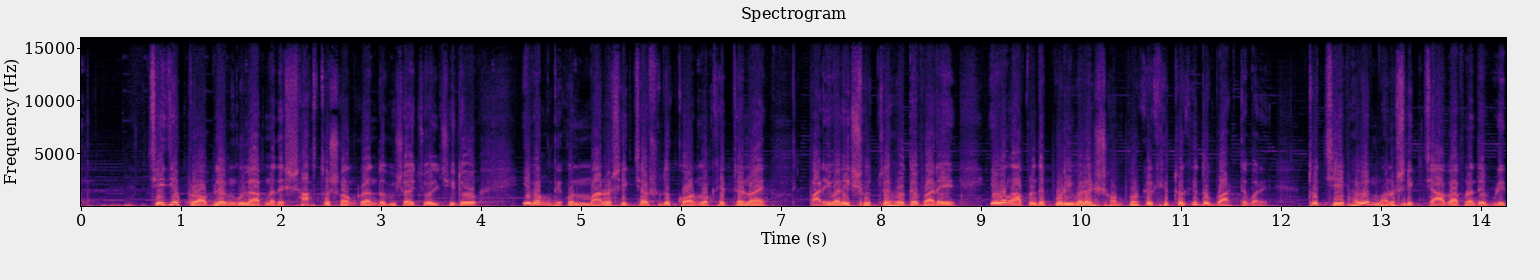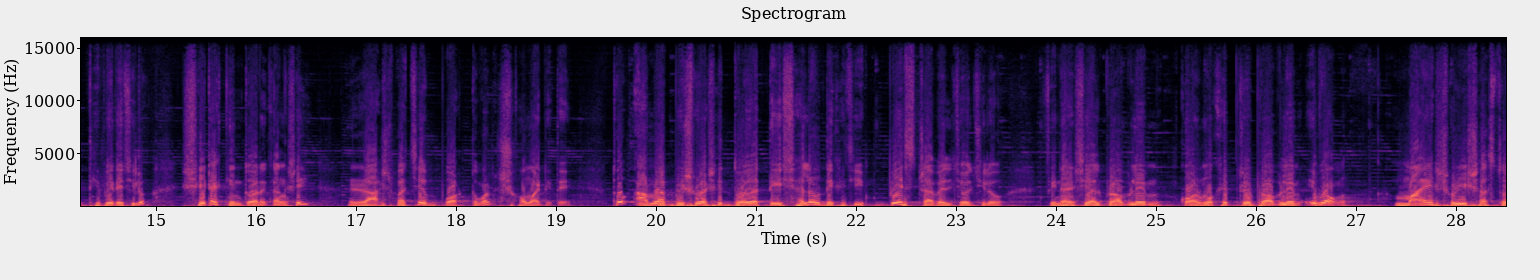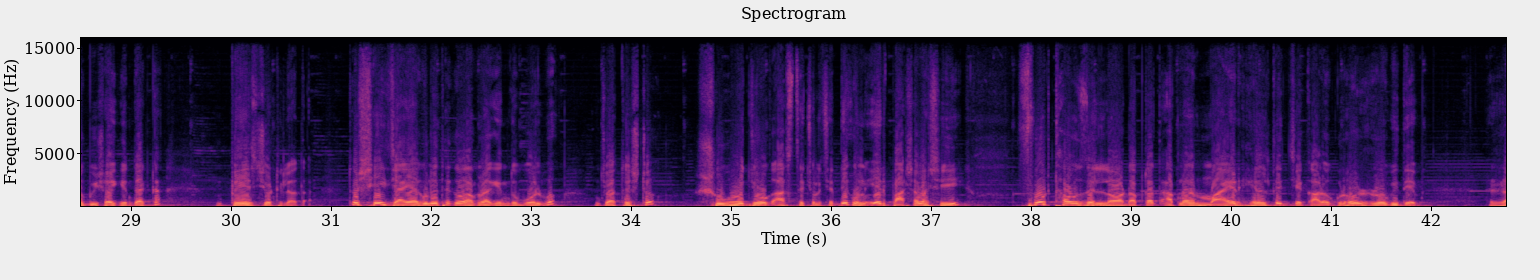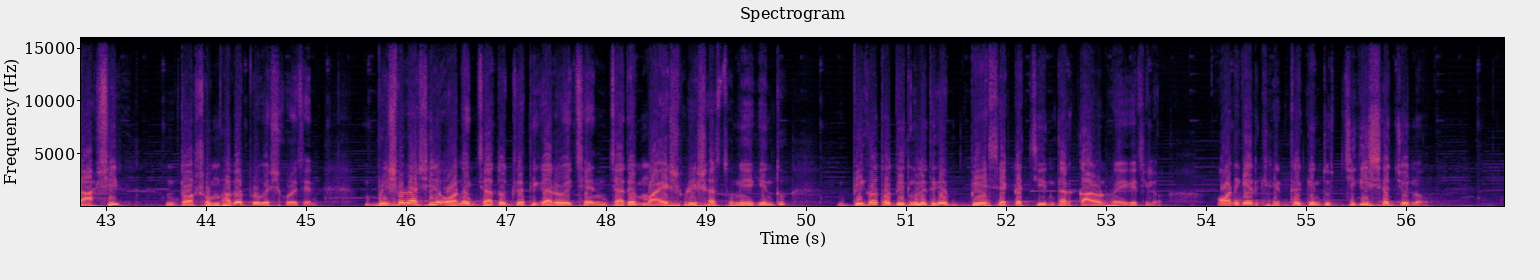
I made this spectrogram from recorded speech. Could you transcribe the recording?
যে যে প্রবলেমগুলো আপনাদের স্বাস্থ্য সংক্রান্ত বিষয় চলছিল এবং দেখুন, মানসিক চাপ শুধু কর্মক্ষেত্রে নয়, পারিবারিক সূত্রে হতে পারে এবং আপনাদের পরিবারের সম্পর্কের ক্ষেত্রেও কিন্তু বাড়তে পারে। তো যেভাবে মানসিক চাপ আপনাদের বৃদ্ধি পেরেছিল, সেটা কিন্তু অনেকাংশেই হ্রাস পাচ্ছে বর্তমান সময়টিতে। তো আমরা বিশ্বরাশির দু হাজার তেইশ সালেও দেখেছি বেশ ট্রাভেল চলছিল। ফিনান্সিয়াল প্রবলেম কর্মক্ষেত্রে প্রবলেম এবং মায়ের শরীর স্বাস্থ্য বিষয় কিন্তু একটা বেশ জটিলতা। তো সেই জায়গাগুলি থেকেও আমরা কিন্তু বলব যথেষ্ট শুভ যোগ আসতে চলেছে। দেখুন, এর পাশাপাশি ফোর্থ হাউসের লর্ড অর্থাৎ আপনার মায়ের হেলথের যে কারও গ্রহ রবিদেব, রাশির দশমভাবে প্রবেশ করেছেন। বৃষ রাশির অনেক জাতক জাতিকা রয়েছেন, যাদের মায়ের শরীর স্বাস্থ্য নিয়ে কিন্তু বিগত দিনগুলি থেকে বেশ একটা চিন্তার কারণ হয়ে গেছিল। অনেকের ক্ষেত্রে কিন্তু চিকিৎসার জন্য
